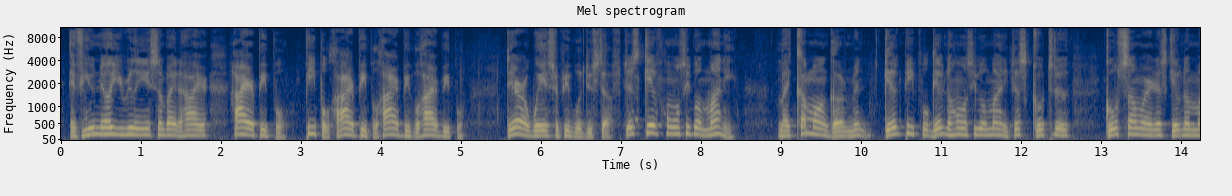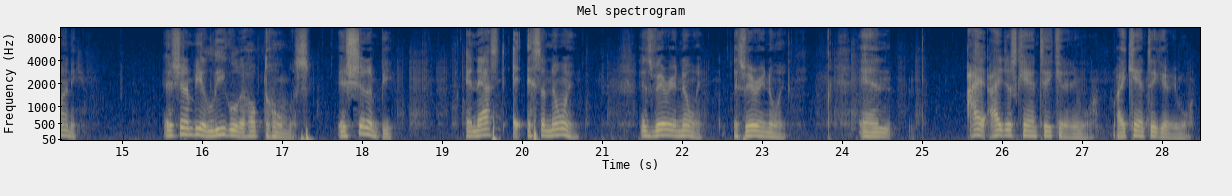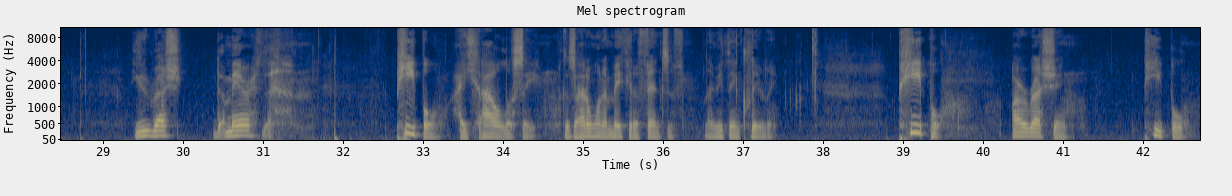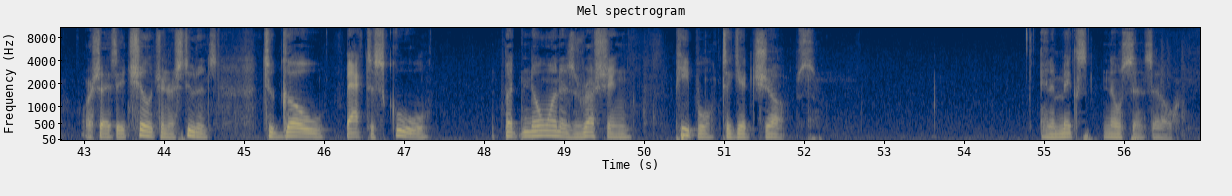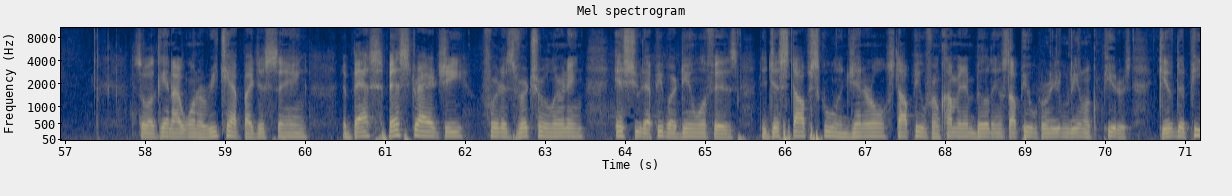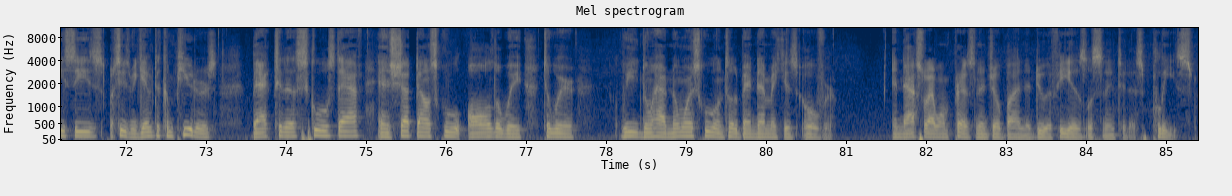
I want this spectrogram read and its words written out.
If you know you really need somebody to hire, hire people. People, hire people, hire people, hire people. There are ways for people to do stuff. Just give homeless people money. Like, come on, government, give people, give the homeless people money. Just go to the, go somewhere and just give them money. It shouldn't be illegal to help the homeless. It shouldn't be, and that's it's annoying. It's very annoying. It's very annoying, and I I just can't take it anymore. I can't take it anymore. You rush the mayor, people. I I'll say because I don't want to make it offensive. Let me think clearly. People are rushing people, or should I say children or students, to go back to school, but no one is rushing people to get jobs. And it makes no sense at all. So again, I want to recap by just saying the best best strategy for this virtual learning issue that people are dealing with is to just stop school in general, stop people from coming in buildings, stop people from even being on computers. Give the PCs, excuse me, give the computers back to the school staff and shut down school all the way to where we don't have no more school until the pandemic is over. And that's what I want President Joe Biden to do if he is listening to this, please.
